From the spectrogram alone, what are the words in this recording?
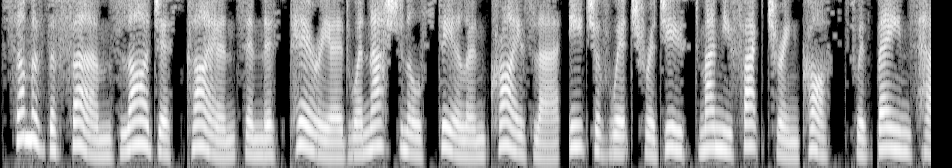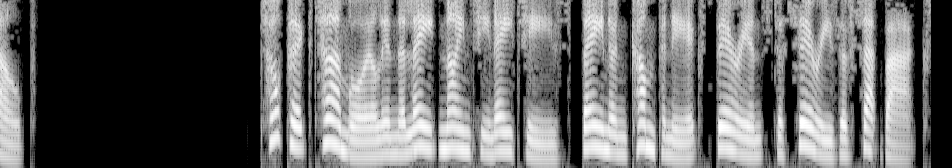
Some of the firm's largest clients in this period were National Steel and Chrysler, each of which reduced manufacturing costs with Bain's help. Topic turmoil In the late 1980s, Bain & Company experienced a series of setbacks.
